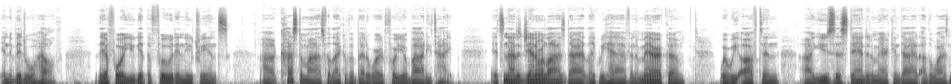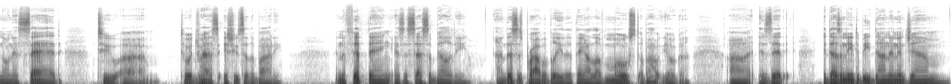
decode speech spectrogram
individual health. Therefore, you get the food and nutrients uh, customized, for lack of a better word, for your body type. It's not a generalized diet like we have in America, where we often uh, use the standard American diet, otherwise known as SAD, to um, to address issues of the body. And the fifth thing is accessibility. Uh, this is probably the thing I love most about yoga, uh, is that it doesn't need to be done in a gym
